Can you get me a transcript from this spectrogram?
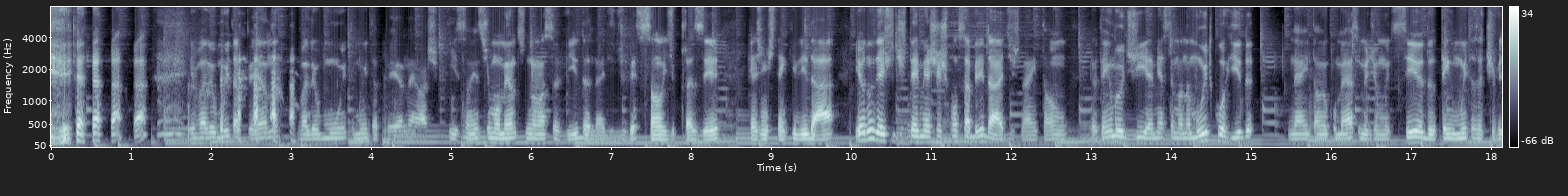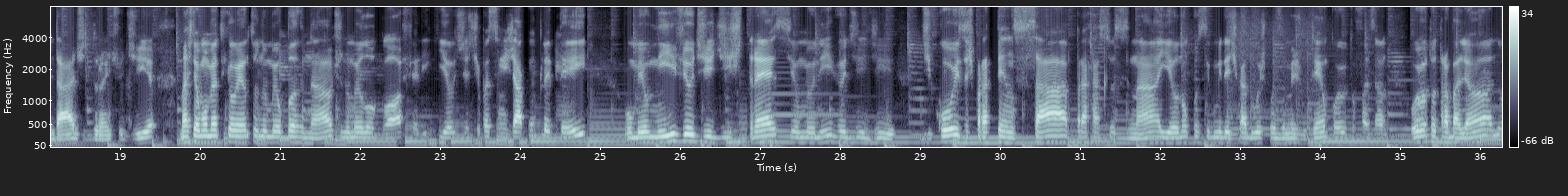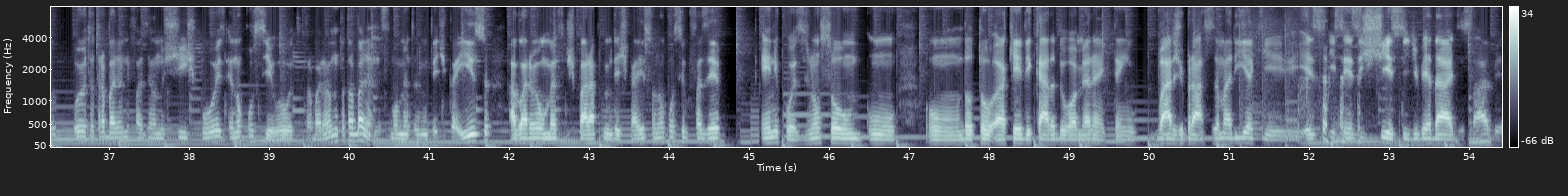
e valeu muito a pena, valeu muito, muito a pena. Eu acho que são esses momentos na nossa vida, né, de diversão e de prazer que a gente tem que lidar. E eu não deixo de ter minhas responsabilidades, né? Então, eu tenho meu dia, minha semana muito corrida, né? Então eu começo meu dia muito cedo, tenho muitas atividades durante o dia, mas tem um momento que eu entro no meu burnout, no meu log-off ali, que eu, tipo assim, já completei o meu nível de estresse, o meu nível de, de, de coisas para pensar, para raciocinar, e eu não consigo me dedicar a duas coisas ao mesmo tempo, ou eu tô fazendo, ou eu tô trabalhando, ou eu tô trabalhando e fazendo X coisas, eu não consigo, ou eu tô trabalhando, não tô trabalhando, nesse momento eu me dedico a isso, agora é o momento de parar para me dedicar a isso, eu não consigo fazer N coisas, não sou um, um, um doutor, aquele cara do Homem-Aranha que tem vários braços, a Maria que isso existisse de verdade, sabe?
